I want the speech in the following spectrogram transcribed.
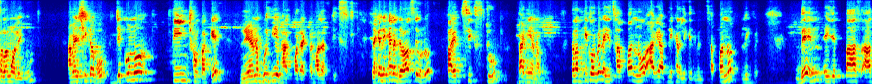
আসসালামু আলাইকুম। আমি শিখাবো যে কোনো তিন সংখ্যাকে নিরানব্বই দিয়ে ভাগ করার একটা মজার ট্রিক্স দেখেন, এখানে দেওয়া আছে হলো ফাইভ সিক্স টু ভাগ নিরানব্বই। তাহলে আপনি কি করবেন? এই যে ছাপ্পান্ন, আগে আপনি এখানে লিখে দিবেন, ছাপ্পান্ন লিখবেন। দেন এই যে পাঁচ, আট,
